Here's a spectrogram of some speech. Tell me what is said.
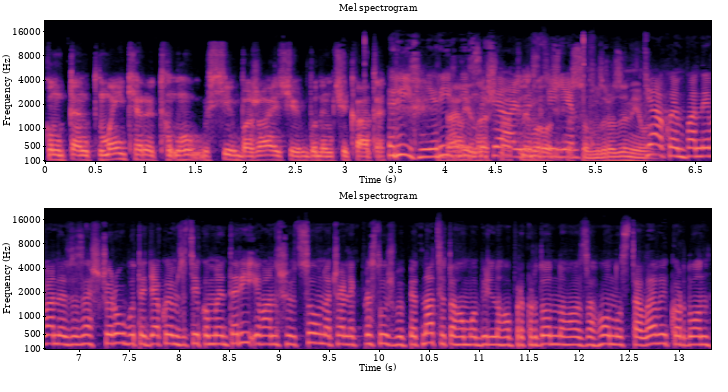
контент-мейкери. Тому усіх бажаючих будемо чекати. Різні, різні Далі за штатним є. розписом, зрозуміло. Дякуємо, пане Іване, за за що робите. Дякуємо за ці коментарі. Іван Шевцов, начальник прес-служби 15-го мобільного прикордонного загону Сталевий кордон,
